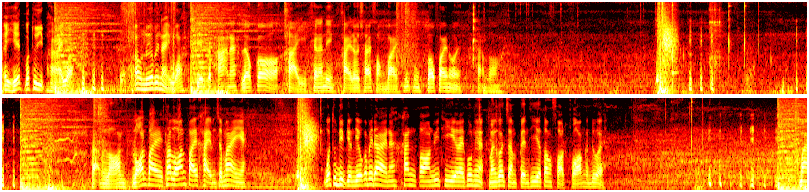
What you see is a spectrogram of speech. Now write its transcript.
ไอเฮ็ดวัตถุดิบหายว่ะ เอาเนื้อไปไหนวะ เตรียมกระทะนะ แล้วก็ไข่แค่นั้นเอง ไข่เราใช้2ใบนิดนึงเบาไฟหน่อยตามลอง พระมันร้อน ร้อนไปถ้าร้อนไปไข่มันจะไหม้ไงวัตถุดิบอย่างเดียวก็ไม่ได้นะ ขั้นตอนวิธีอะไรพวกเนี้ยมันก็จำเป็นที่จะต้องสอดคล้องกันด้วย มา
